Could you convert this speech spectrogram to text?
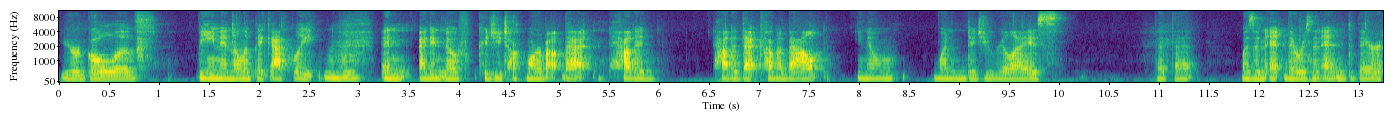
your goal of being an Olympic athlete, mm-hmm. and I didn't know if could you talk more about that? How did how did that come about? You know, when did you realize that that was an there was an end there?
